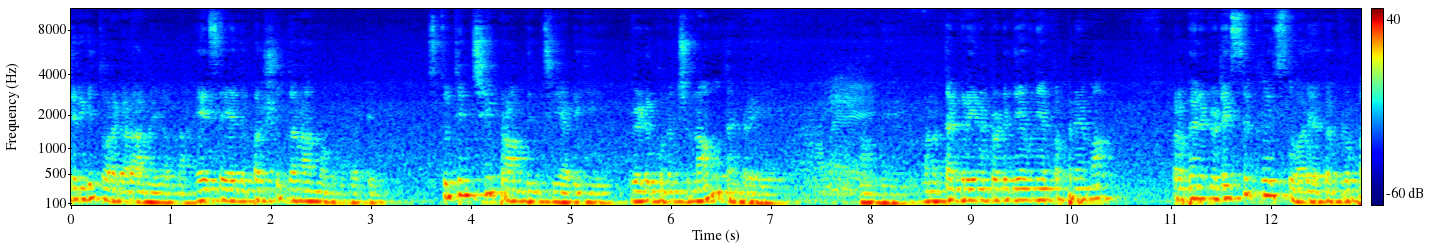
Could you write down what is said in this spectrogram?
తిరిగి త్వరగా రానయ్యున్న ఏసేది పరిశుద్ధ నామమును బట్టి స్థుతించి ప్రార్థించి అడిగి వేడుకొనుచున్నాము తండ్రి. మన తండ్రి అయినటువంటి దేవుని యొక్క ప్రేమ ప్రభు అయినటువంటి యేసుక్రీస్తు వారి యొక్క కృప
